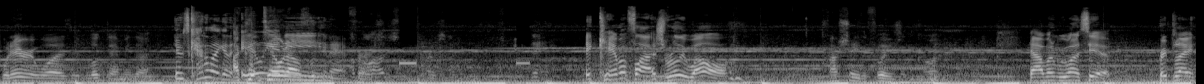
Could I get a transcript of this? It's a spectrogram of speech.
Whatever it was, it looked at me though. It was kind of like an I couldn't tell what I was looking at first. It camouflaged really well. I'll show you the footage in the car. Yeah, when we want to see it. Replay.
